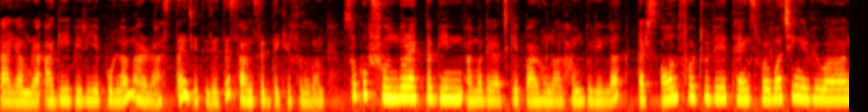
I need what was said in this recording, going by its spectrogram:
তাই আমরা আগেই বেরিয়ে পড়লাম আর রাস্তায় যেতে যেতে সানসেট দেখে ফেললাম। সো খুব সুন্দর একটা দিন আমাদের আজকে পার হলো, আলহামদুলিল্লাহ। That's all for today thanks for watching everyone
